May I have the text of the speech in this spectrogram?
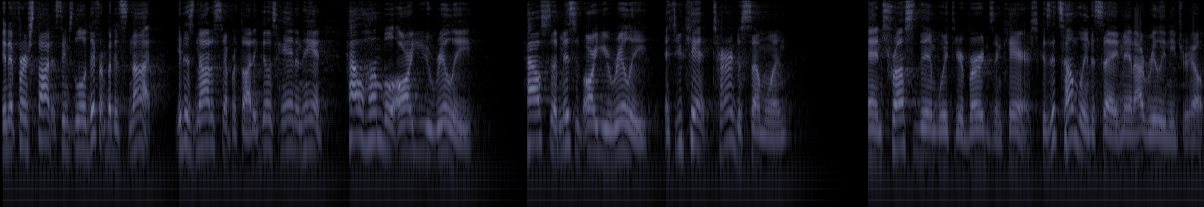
and at first thought it seems a little different, but it's not. It is not a separate thought, it goes hand in hand. How humble are you really? How submissive are you really if you can't turn to someone and trust them with your burdens and cares. Because it's humbling to say, man, I really need your help.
